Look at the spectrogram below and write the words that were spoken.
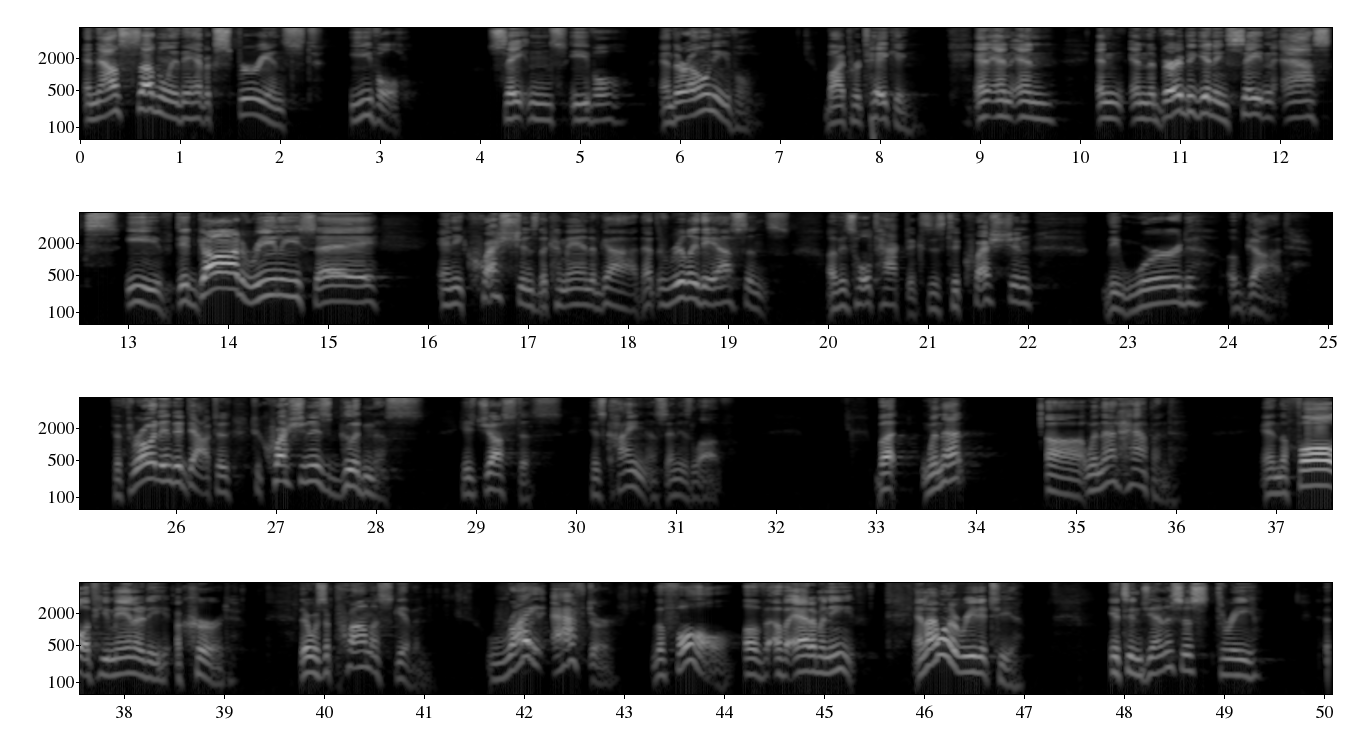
and now suddenly they have experienced evil, Satan's evil, and their own evil by partaking. And, and, and, and in the very beginning, Satan asks Eve, Did God really say and he questions the command of God. That's really the essence of his whole tactics is to question the word of God, to throw it into doubt, to, to question his goodness, his justice, his kindness, and his love. But when that, uh, when that happened, and the fall of humanity occurred, there was a promise given right after the fall of, of Adam and Eve. And I want to read it to you. It's in Genesis 3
